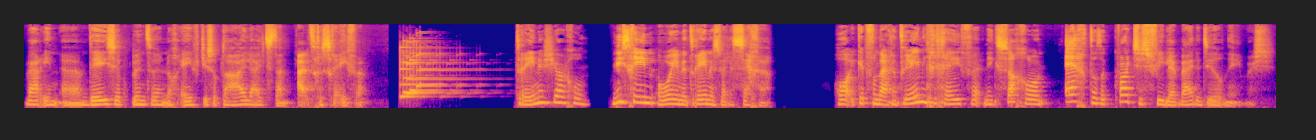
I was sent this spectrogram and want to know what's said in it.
waarin uh, deze punten nog eventjes op de highlights staan uitgeschreven. Trainersjargon. Misschien hoor je de trainers wel eens zeggen. Oh, ik heb vandaag een training gegeven en ik zag gewoon echt dat er kwartjes vielen bij de deelnemers.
